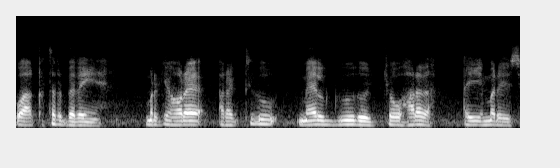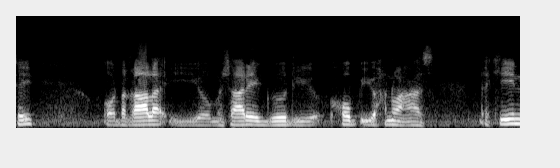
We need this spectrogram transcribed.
waa khatar badan yahay. Markii hore aragtidu meel guudoo jawharada ayay maraysay oo dhaqaala iyo mashaariic guud iyo hob iyo wax noocaas. Laakiin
